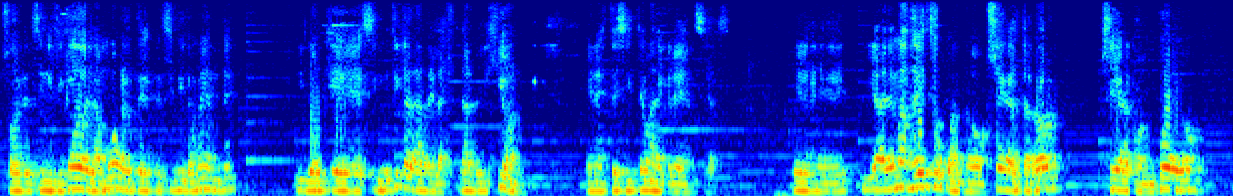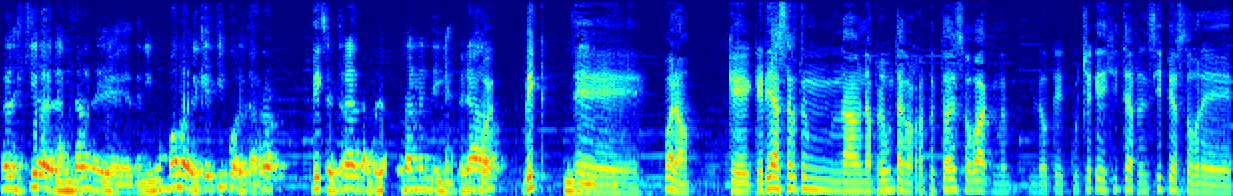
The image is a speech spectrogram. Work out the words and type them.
sobre el significado de la muerte específicamente y lo que significa la, religión en este sistema de creencias. Eh, y además de eso, cuando llega el terror, llega con todo. No les quiero adelantar de, ningún modo de qué tipo de terror se trata, pero es totalmente inesperado. Vic, eh, bueno, que quería hacerte una, pregunta con respecto a eso, Bac. Lo que escuché que dijiste al principio sobre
